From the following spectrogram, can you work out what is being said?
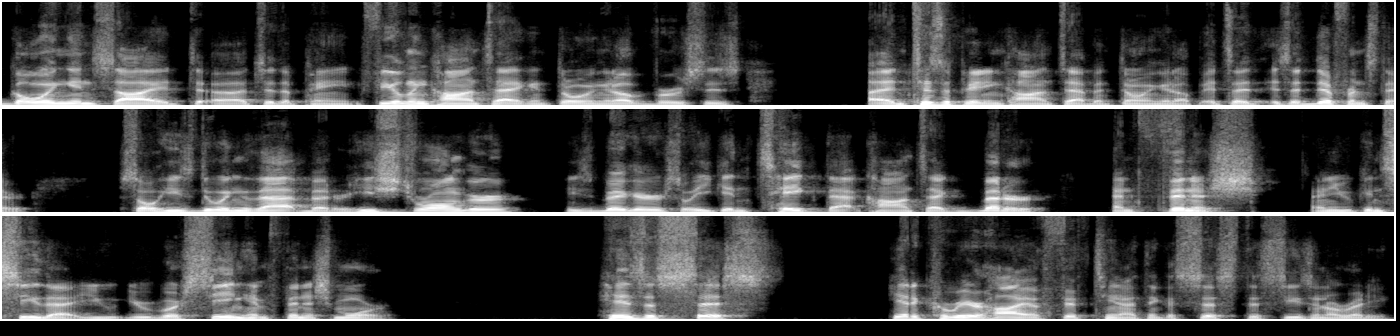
going inside to, uh, to the paint, feeling contact and throwing it up versus anticipating contact and throwing it up. It's a it's a difference there. So he's doing that better. He's stronger. He's bigger, so he can take that contact better and finish. And you can see that you you are seeing him finish more. His assists, he had a career high of 15, I think, assists this season already.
